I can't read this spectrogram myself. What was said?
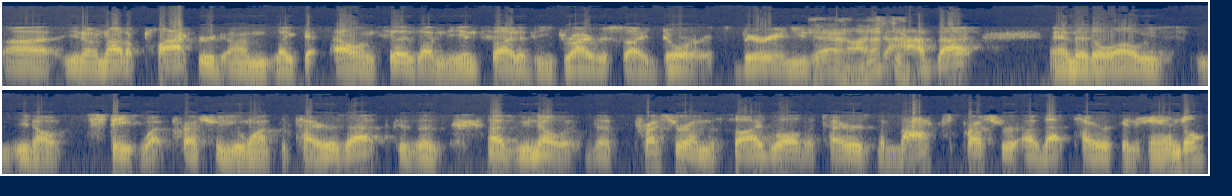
uh, you know not a placard on like Alan says on the inside of the driver's side door. It's very unusual Yeah, not nothing. to have that, and it'll always you know state what pressure you want the tires at because as as we know the pressure on the sidewall of the tire is the max pressure of that tire can handle.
